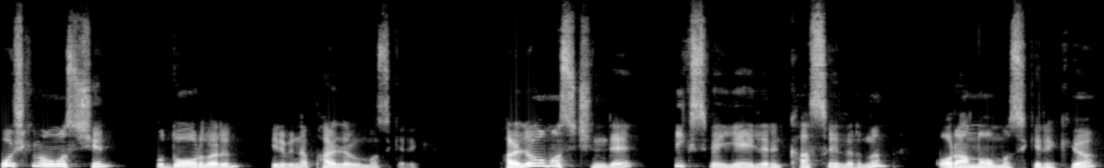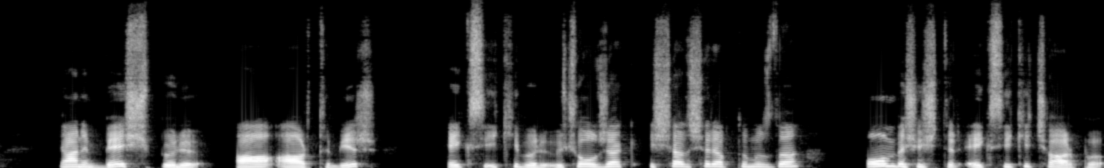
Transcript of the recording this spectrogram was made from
Boş küme olması için bu doğruların birbirine paralel olması gerekiyor. Paralel olması için de x ve y'lerin katsayılarının oranlı olması gerekiyor. Yani 5 bölü a artı 1 eksi 2 bölü 3 olacak. İşler dışarı yaptığımızda 15 eşittir eksi 2 çarpı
